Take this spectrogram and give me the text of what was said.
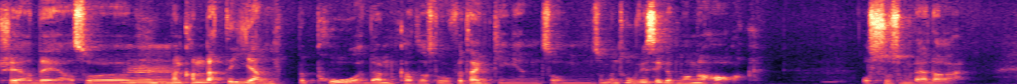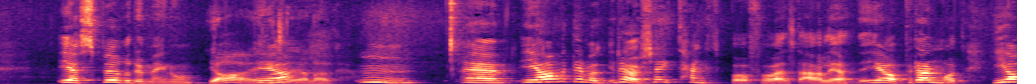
skjer det. Altså, Men kan dette hjelpe på den katastrofetenkingen som, som jeg tror vi sikkert mange har? Også som ledere. Ja, spør du meg nå? Ja, egentlig. Ja. Eller Mm. Uh, ja, det, var, det har ikke jeg tenkt på, for å være helt ærlig. At, ja, på den måten. Ja,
